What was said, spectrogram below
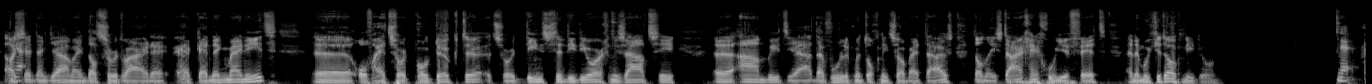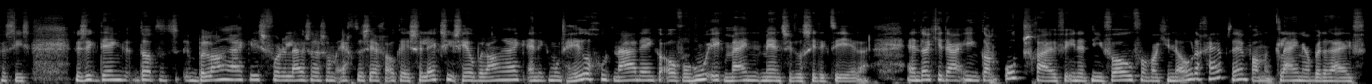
Als ja. jij denkt, ja, maar dat soort waarden herken ik mij niet. Uh, of het soort producten, het soort diensten die die organisatie uh, aanbiedt. Ja, daar voel ik me toch niet zo bij thuis. Dan is daar geen goede fit en dan moet je het ook niet doen. Ja, precies. Dus ik denk dat het belangrijk is voor de luisteraars om echt te zeggen: oké, selectie is heel belangrijk. En ik moet heel goed nadenken over hoe ik mijn mensen wil selecteren. En dat je daarin kan opschuiven in het niveau van wat je nodig hebt. Hè, van een kleiner bedrijf.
